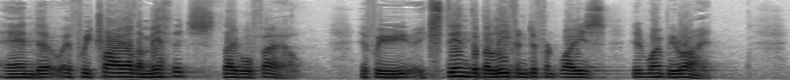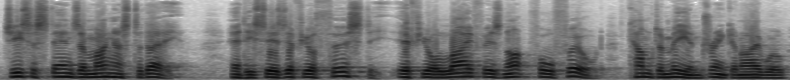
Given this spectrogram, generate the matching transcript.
And uh, if we try other methods, they will fail. If we extend the belief in different ways, it won't be right. Jesus stands among us today and he says, If you're thirsty, if your life is not fulfilled, come to me and drink, and I will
